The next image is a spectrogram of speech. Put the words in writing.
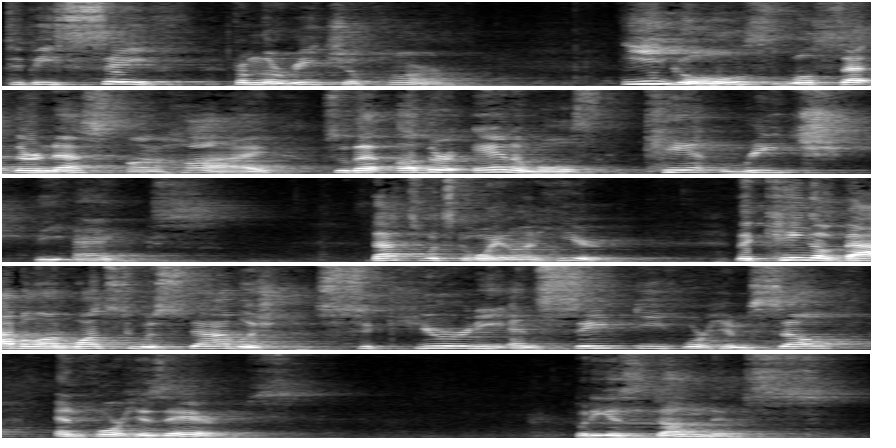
to be safe from the reach of harm. Eagles will set their nests on high so that other animals can't reach the eggs. That's what's going on here. The king of Babylon wants to establish security and safety for himself and for his heirs. But he has done this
